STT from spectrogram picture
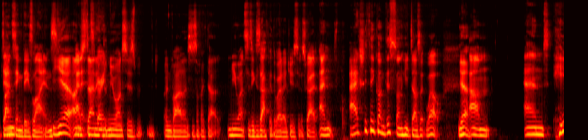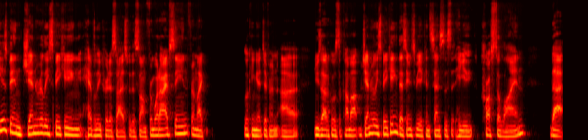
dancing these lines. yeah understanding very- the nuances and violence and stuff like that nuance is exactly the word I'd use to describe. And I actually think on this song he does it well. yeah Um, and he has been generally speaking heavily criticized for this song. From what I've seen, from like looking at different uh, news articles that come up, generally speaking, there seems to be a consensus that he crossed a line, that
